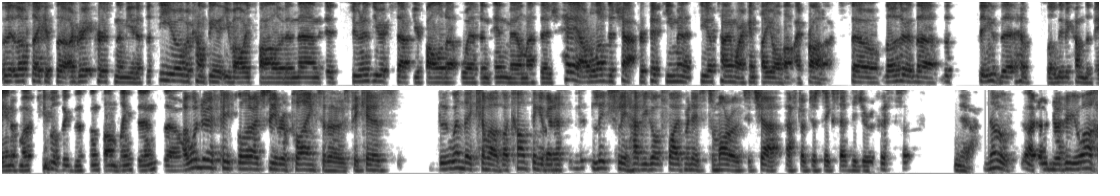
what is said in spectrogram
it looks like it's a, a, great person to meet. It's a CEO of a company that you've always followed. And then as soon as you accept, you're followed up with an in-mail message. Hey, I would love to chat for 15 minutes. Do you have time where I can tell you all about my product? So those are the, the things that have slowly become the bane of most people's existence on LinkedIn. So I wonder if people are actually replying to those because when they come up, I can't think of anything. Literally, have you got five minutes tomorrow to chat after I've just accepted your request? So, yeah. No, I don't know who you are.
